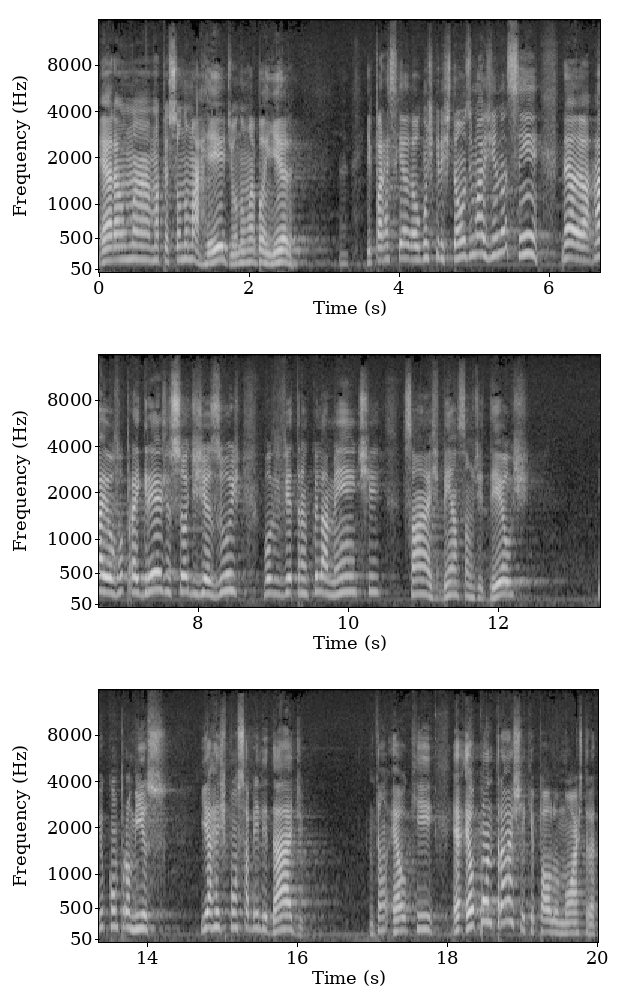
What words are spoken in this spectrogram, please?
era uma, uma pessoa numa rede ou numa banheira. E parece que alguns cristãos imaginam assim: né? ah, eu vou para a igreja, sou de Jesus, vou viver tranquilamente, são as bênçãos de Deus. E o compromisso, e a responsabilidade. Então, é o que é, é o contraste que Paulo mostra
